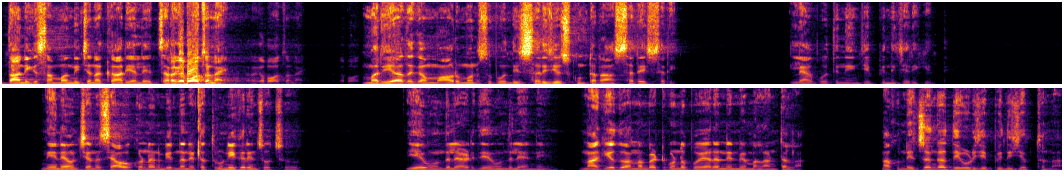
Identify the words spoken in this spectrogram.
దానికి సంబంధించిన కార్యాలే జరగబోతున్నాయి. జరగబోతున్నాయి. మర్యాదగా మారు మనసు పొంది సరి చేసుకుంటారా? సరే సరి. లేకపోతే నేను చెప్పింది జరిగింది. నేనేమో చిన్న సేవకుండా మీరు నన్ను ఇట్లా తృణీకరించవచ్చు. ఏముందిలే ఆడిది ఏముందిలే అని. నాకేదో అన్నం పెట్టకుండా పోయారని నేను మిమ్మల్ని అంటలా. నాకు నిజంగా దేవుడు చెప్పింది చెప్తున్నా.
